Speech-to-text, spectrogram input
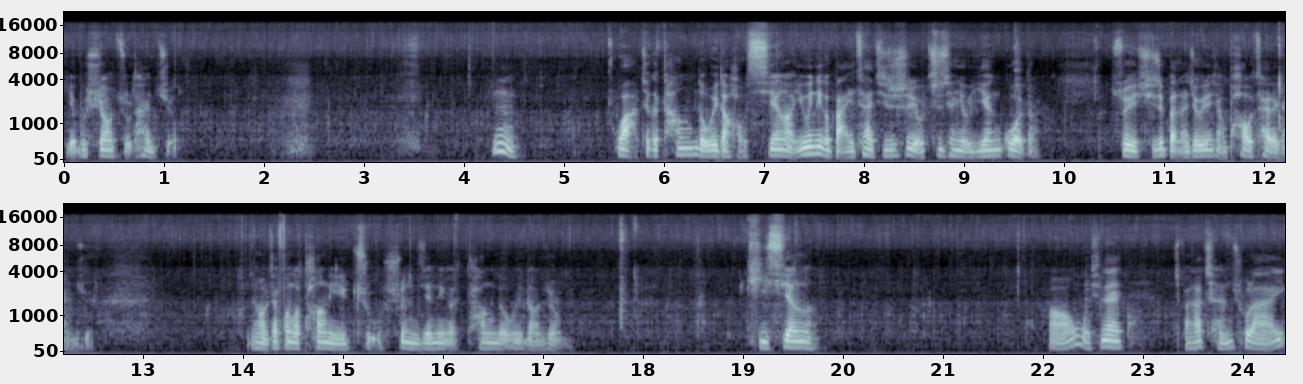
也不需要煮太久。嗯，哇，这个汤的味道好鲜啊！因为那个白菜其实是有之前有腌过的，所以其实本来就有点像泡菜的感觉。然后再放到汤里煮，瞬间那个汤的味道就提鲜了。好，我现在把它盛出来。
